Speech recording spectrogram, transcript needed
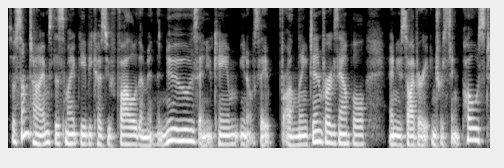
So sometimes this might be because you follow them in the news and you came, you know, say on LinkedIn for example, and you saw a very interesting post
